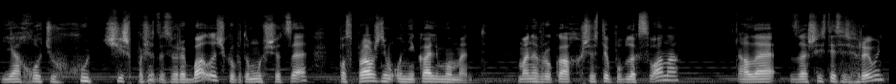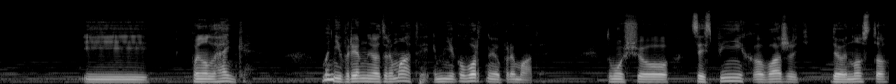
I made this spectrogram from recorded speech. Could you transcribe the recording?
Я хочу хутчіш почати цю рибалочку, тому що це по-справжньому унікальний момент. У мене в руках щось типу Black Swan, але за 6 тисяч гривень. І воно легеньке. Мені приємно його тримати, і мені комфортно його тримати. Тому що цей спінінг важить 90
